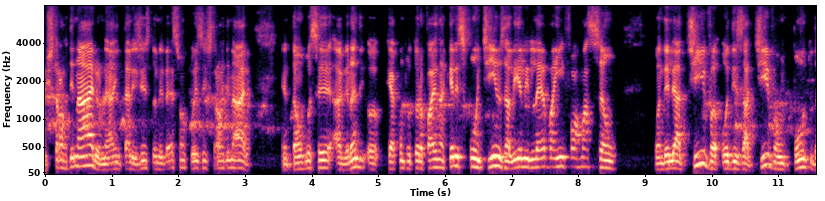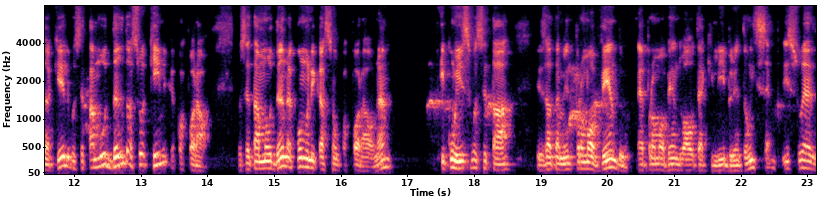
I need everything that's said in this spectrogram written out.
extraordinário, né? A inteligência do universo é uma coisa extraordinária. Então, você, a grande, o que a computadora faz, naqueles pontinhos ali, ele leva a informação. Quando ele ativa ou desativa um ponto daquele, você está mudando a sua química corporal. Você está mudando a comunicação corporal, né? E com isso você está exatamente promovendo, né, promovendo o alto equilíbrio. Então, isso é, isso é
